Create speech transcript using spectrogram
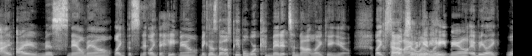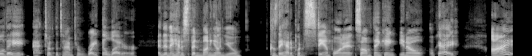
i i miss snail mail like the like the hate mail because those people were committed to not liking you. Like so Absolutely. when i would get hate mail it'd be like well they took the time to write the letter and then they had to spend money on you because they had to put a stamp on it. So i'm thinking you know okay I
